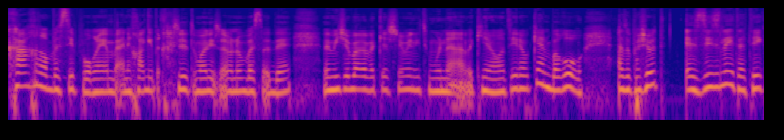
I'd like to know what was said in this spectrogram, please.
כך הרבה סיפורים, ואני יכולה להגיד לך שאתמול ישבנו בשדה, ומישהו בא לבקש ממני תמונה, וכאילו אמרתי לו, כן, ברור. אז הוא פשוט הזיז לי את התיק,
